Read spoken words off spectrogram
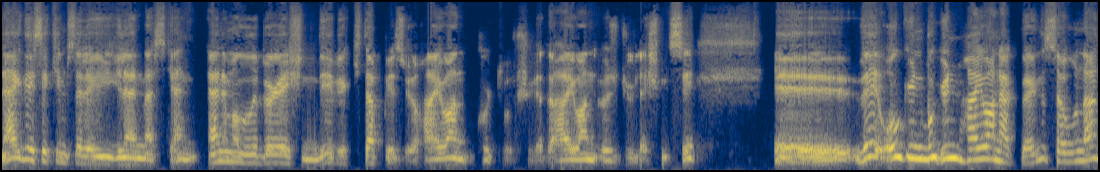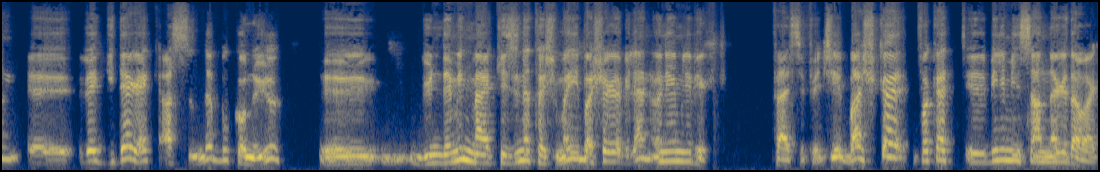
neredeyse kimseler ilgilenmezken Animal Liberation diye bir kitap yazıyor. Hayvan kurtuluşu ya da hayvan özgürleşmesi. Ee, ve o gün bugün hayvan haklarını savunan e, ve giderek aslında bu konuyu e, gündemin merkezine taşımayı başarabilen önemli bir felsefeci. Başka fakat e, bilim insanları da var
